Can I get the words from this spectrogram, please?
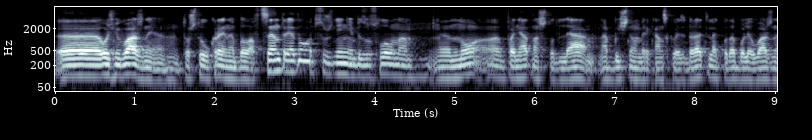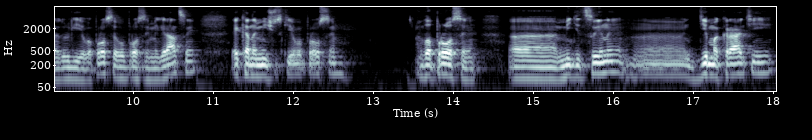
Э, очень важно то, что Украина была в центре этого обсуждения, безусловно, но понятно, что для обычного американского избирателя куда более важны другие вопросы, вопросы миграции, экономические вопросы, вопросы медицины, демократии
